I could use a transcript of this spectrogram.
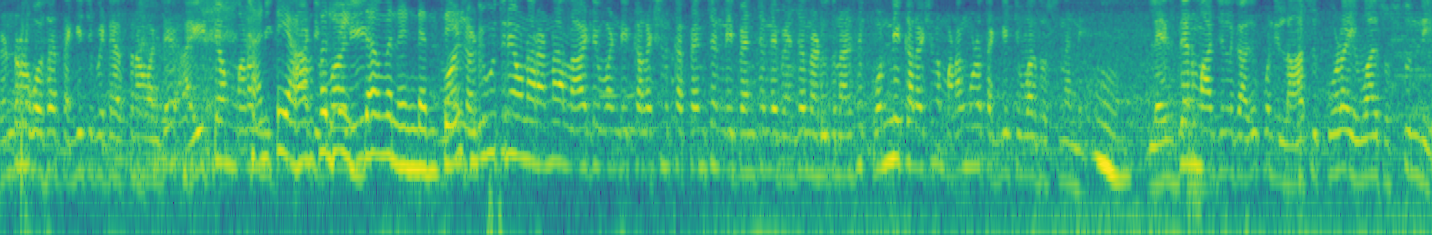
రెండు రోజులకు ఒకసారి తగ్గించి పెట్టేస్తున్నాం అంటే ఐటమ్ మనం. ఇద్దామనండి అంతే వాళ్ళు అడుగుతూనే ఉన్నారన్న లాట్ ఇవ్వండి కలెక్షన్ పెంచండి పెంచండి పెంచండి అడుగుతున్నారు అనేసి కొన్ని కలెక్షన్ మనం కూడా తగ్గించి ఇవ్వాల్సి వస్తుందండి. లెస్ దెన్ మార్జిన్ కాదు కొన్ని లాస్ కూడా ఇవ్వాల్సి వస్తుంది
